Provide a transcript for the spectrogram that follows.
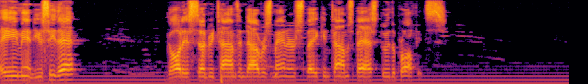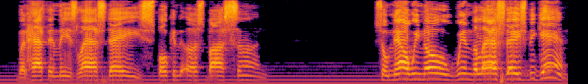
Amen. Do you see that? God is sundry times and divers manners spake in times past through the prophets. But hath in these last days spoken to us by Son. So now we know when the last days began.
